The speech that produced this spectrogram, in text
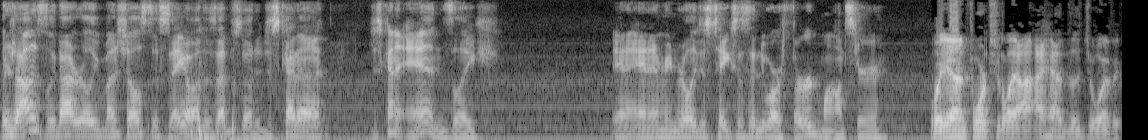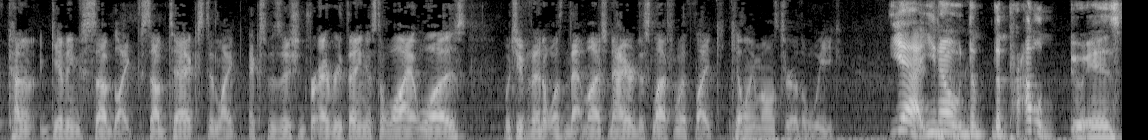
there's honestly not really much else to say about this episode. It just kind of, just kind of ends like, and, and I mean, really just takes us into our third monster. Well, yeah. Unfortunately, I, I had the joy of kind of giving sub like subtext and like exposition for everything as to why it was. Which even then it wasn't that much. Now you're just left with like killing monster of the week. Yeah, you know the the problem too is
